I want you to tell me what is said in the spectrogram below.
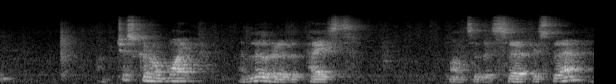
I'm just going to wipe a little bit of the paste onto the surface there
